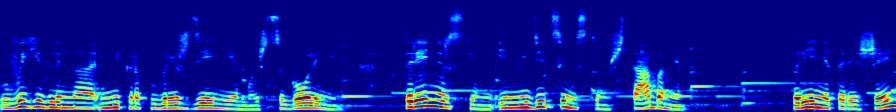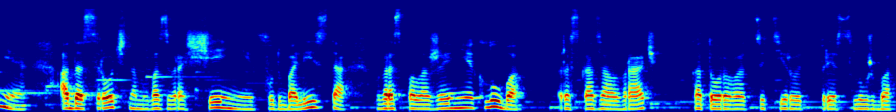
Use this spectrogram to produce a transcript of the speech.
выявлено микроповреждение мышцы голени. Тренерским и медицинским штабами принято решение о досрочном возвращении футболиста в расположение клуба, рассказал врач, которого цитирует пресс-служба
